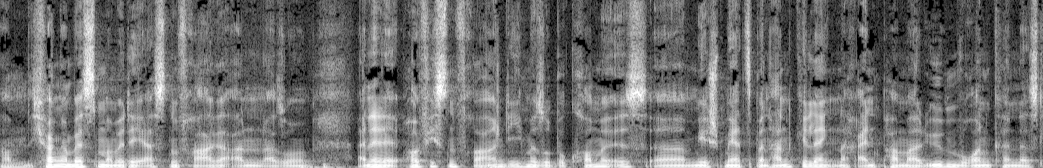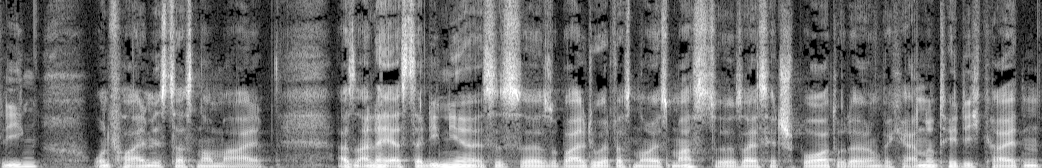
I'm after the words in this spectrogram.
Ähm, ich fange am besten mal mit der ersten Frage an. Also eine der häufigsten Fragen, die ich mir so bekomme, ist, äh, mir schmerzt mein Handgelenk nach ein paar Mal üben, woran kann das liegen? Und vor allem ist das normal. Also in allererster Linie ist es, sobald du etwas Neues machst, sei es jetzt Sport oder irgendwelche andere Tätigkeiten,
